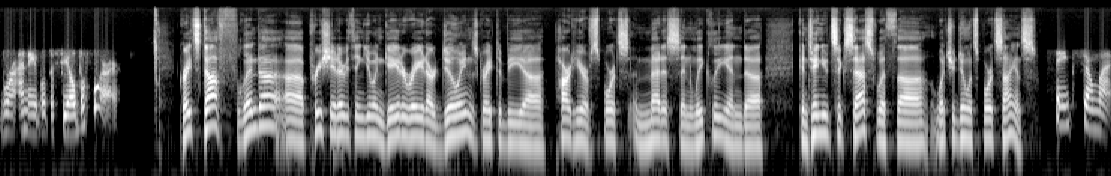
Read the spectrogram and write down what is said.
were unable to feel before. Great stuff, Linda. Uh, appreciate everything you and Gatorade are doing. It's great to be uh, part here of Sports Medicine Weekly and uh, continued success with uh, what you're doing with sports science. Thanks so much.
